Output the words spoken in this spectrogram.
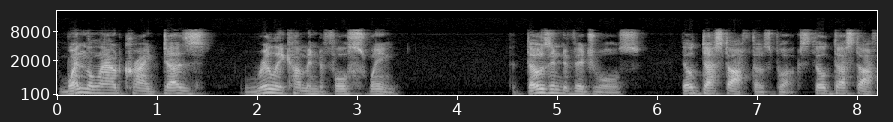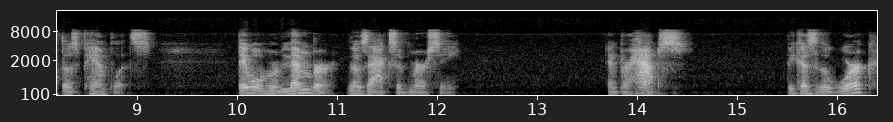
when the loud cry does really come into full swing, that those individuals, they'll dust off those books, they'll dust off those pamphlets, they will remember those acts of mercy. And perhaps because of the work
